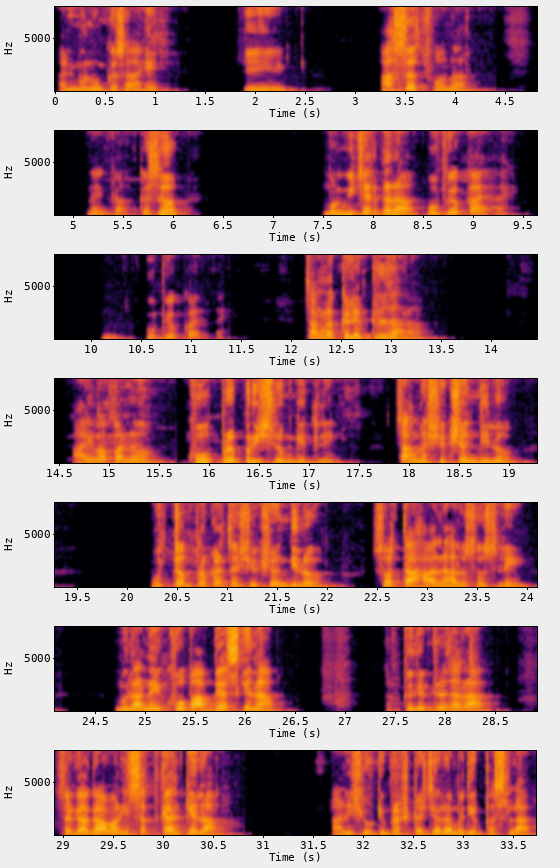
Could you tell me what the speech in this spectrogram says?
आणि म्हणून कसं आहे की असंच होणार नाही का? कसं? मग विचार करा उपयोग काय आहे? उपयोग काय आहे? चांगला कलेक्टर झाला. आईबापानं खूप प्र परिश्रम घेतले. चांगलं शिक्षण दिलं. उत्तम प्रकारचं शिक्षण दिलं. स्वतः हाल हाल सोसले. मुलांनाही खूप अभ्यास केला कलेक्टर झाला सगळ्या गावाने सत्कार केला आणि शेवटी भ्रष्टाचारामध्ये फसला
